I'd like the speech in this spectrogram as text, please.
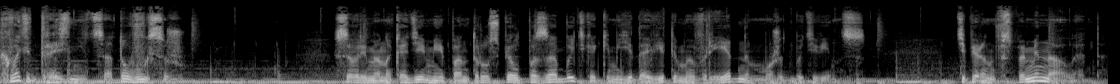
Хватит дразниться, а то высажу». Со времен Академии Пантер успел позабыть, каким ядовитым и вредным может быть Винс. Теперь он вспоминал это.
